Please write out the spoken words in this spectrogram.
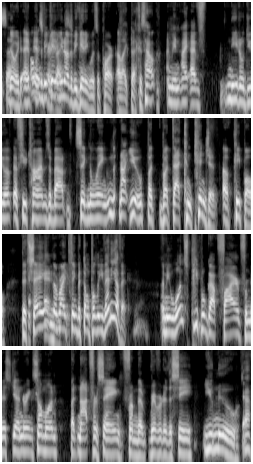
So No, it, and, and the beginning, you know, the beginning was the part I like that because how I mean, I, I've needled you a, a few times about signaling, n- not you, but but that contingent of people that say And- the right thing but don't believe any of it. I mean, once people got fired for misgendering someone, but not for saying from the river to the sea, you knew Yeah.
